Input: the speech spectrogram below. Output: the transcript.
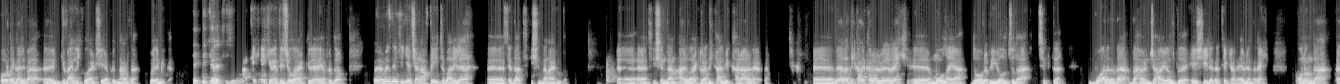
orada galiba e, güvenlik olarak şey yapıyordu arada. Böyle miydi? Teknik yöneticiliği. Teknik yönetici olarak görev yapıyordu. Önümüzdeki geçen hafta itibariyle e, Sedat işinden ayrıldı. E, evet, işinden ayrılarak radikal bir karar verdi. E, ve radikal karar vererek e, Muğla'ya doğru bir yolculuğa çıktı. Bu arada da daha önce ayrıldığı eşiyle de tekrar evlenerek onun da e,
